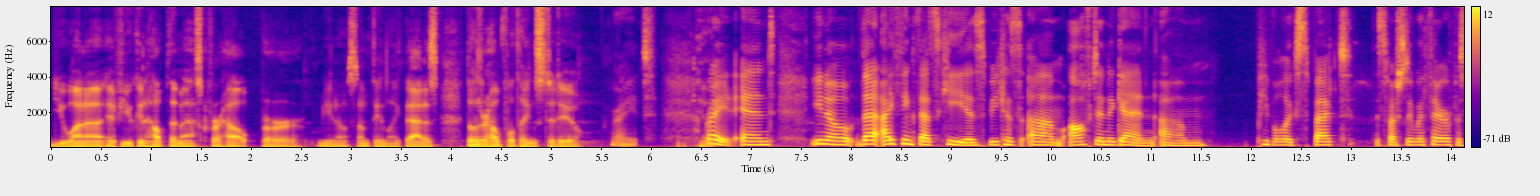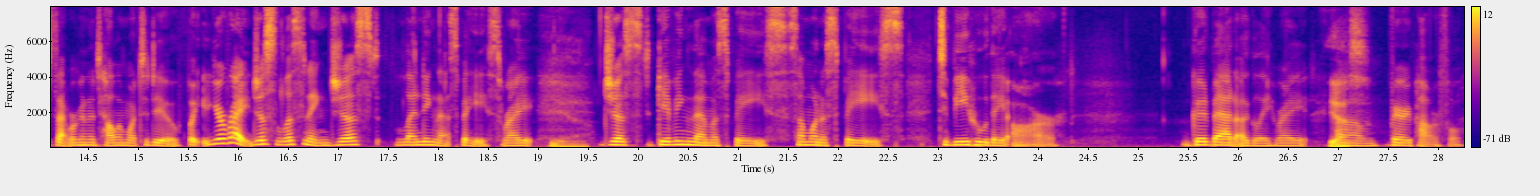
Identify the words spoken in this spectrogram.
you want to if you can help them ask for help or you know something like that is those are helpful things to do Right. Right. And, you know, that I think that's key is because um, often, again, um, people expect, especially with therapists, that we're going to tell them what to do. But you're right. Just listening, just lending that space, right? yeah Just giving them a space, someone a space to be who they are. Good, bad, ugly, right? Yes. very powerful.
